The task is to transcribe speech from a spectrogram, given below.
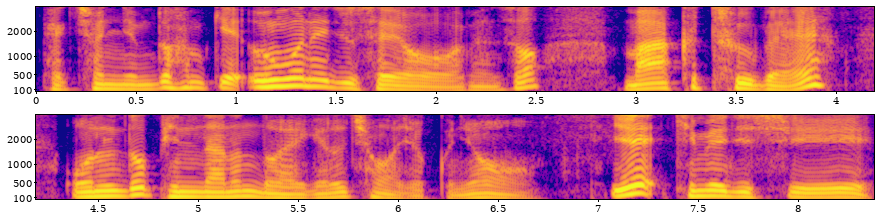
백천님도 함께 응원해 주세요 하면서 마크 투베 오늘도 빛나는 너에게를 청하셨군요. 예, 김혜지 씨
